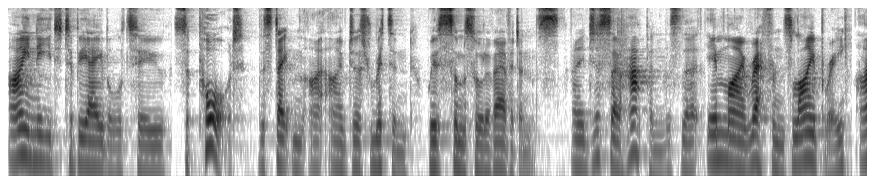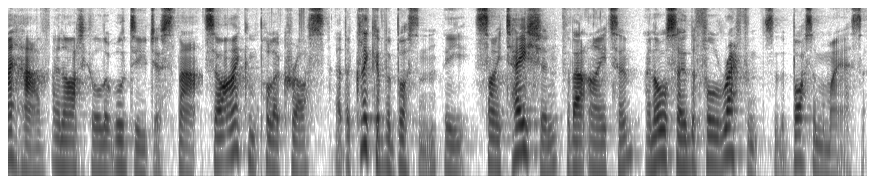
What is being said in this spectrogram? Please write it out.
I need to be able to support the statement I, have just written with some sort of evidence. And it just so happens that in my reference library, I have an article that will do just that. So I can pull across at the click of a button the citation for that item and also the full reference at the bottom of my essay.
